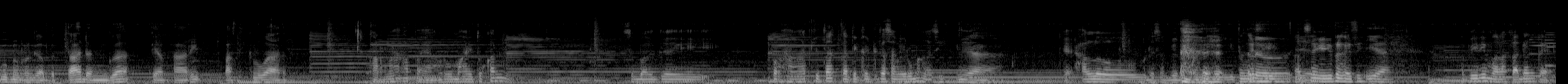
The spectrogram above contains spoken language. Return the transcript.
gue bener-bener nggak betah dan gue tiap hari pasti keluar. Karena apa ya rumah itu kan sebagai perhangat kita ketika kita sampai rumah gak sih? Iya. Kayak halo udah sampai rumah nih gitu nggak sih? Harusnya iya. kayak gitu gak sih? Iya. Tapi ini malah kadang kayak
